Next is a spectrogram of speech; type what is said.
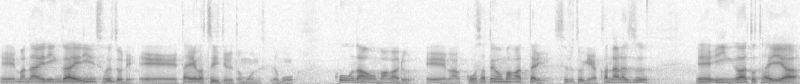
えーまあ、内輪外輪それぞれ、えー、タイヤがついてると思うんですけどもコーナーを曲がる、えーまあ、交差点を曲がったりする時は必ず、え、イン側とタイヤ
